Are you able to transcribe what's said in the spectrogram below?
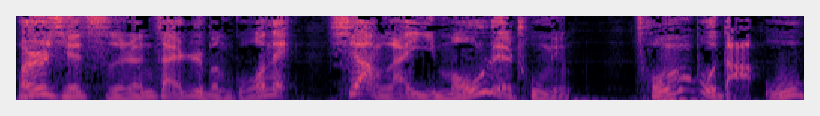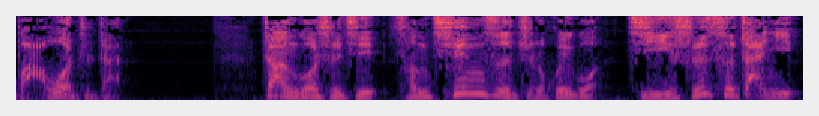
而且此人在日本国内向来以谋略出名，从不打无把握之战。战国时期曾亲自指挥过几十次战役，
